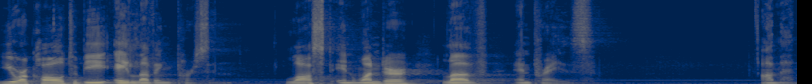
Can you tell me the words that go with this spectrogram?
you are called to be a loving person, lost in wonder, love, and praise. Amen.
